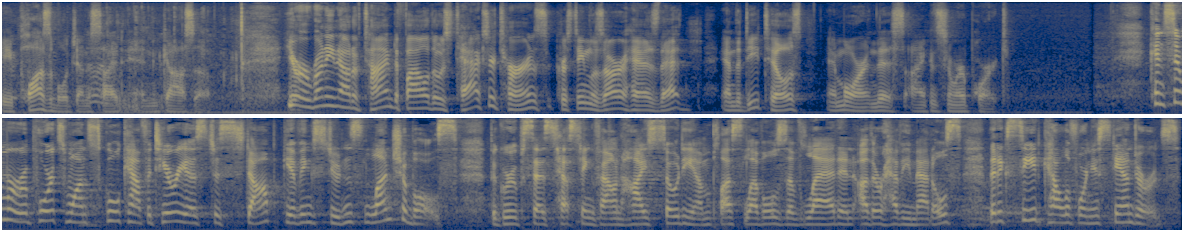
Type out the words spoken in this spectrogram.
a plausible genocide in Gaza. You're running out of time to file those tax returns. Kristine Lazar has that and the details and more in this on Consumer Report. Consumer Reports wants school cafeterias to stop giving students Lunchables. The group says testing found high sodium plus levels of lead and other heavy metals that exceed California standards.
